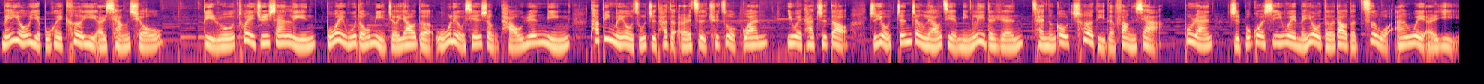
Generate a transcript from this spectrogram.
没有也不会刻意而强求。比如退居山林，不为五斗米折腰的五柳先生陶渊明，他并没有阻止他的儿子去做官，因为他知道，只有真正了解名利的人，才能够彻底的放下。不然，只不过是因为没有得到的自我安慰而已。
